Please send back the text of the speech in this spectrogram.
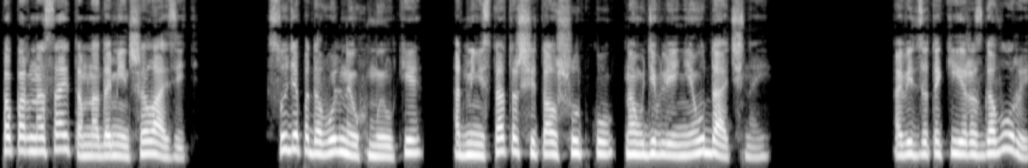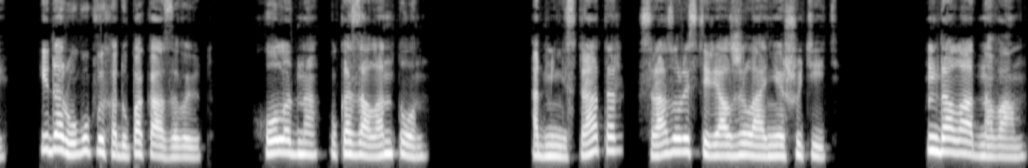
По порносайтам надо меньше лазить. Судя по довольной ухмылке, администратор считал шутку на удивление удачной. А ведь за такие разговоры и дорогу к выходу показывают. Холодно указал Антон. Администратор сразу растерял желание шутить. «Да ладно вам.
